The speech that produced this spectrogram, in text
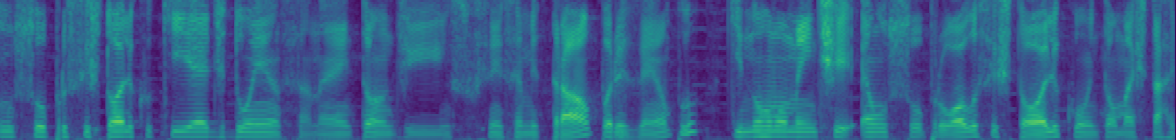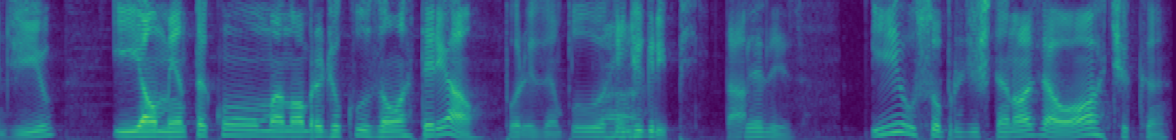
um sopro sistólico que é de doença, né? Então, de insuficiência mitral, por exemplo, que normalmente é um sopro holosistólico, ou então mais tardio, e aumenta com manobra de oclusão arterial, por exemplo, ah, hand grip, tá? Beleza. E o sopro de estenose aórtica,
